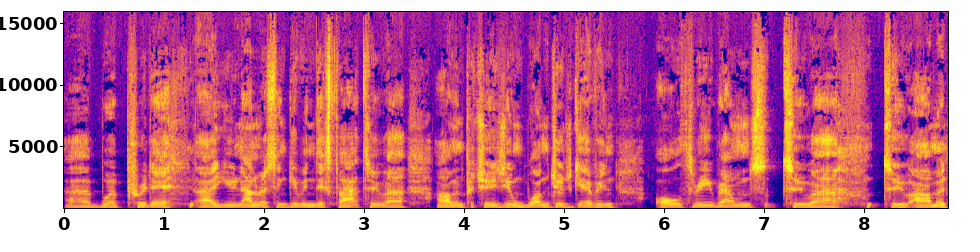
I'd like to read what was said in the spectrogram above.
uh, were pretty uh, unanimous in giving this fight to uh, Armen Petrosyan. One judge giving all three rounds to to Armen,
